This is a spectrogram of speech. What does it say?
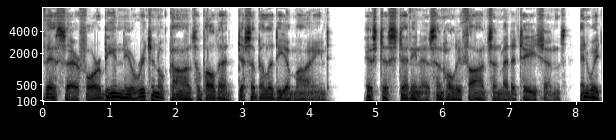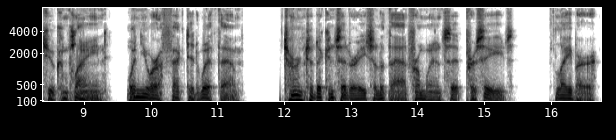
This, therefore, being the original cause of all that disability of mind, is to steadiness in holy thoughts and meditations, in which you complain, when you are affected with them. Turn to the consideration of that from whence it proceeds. Labor,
